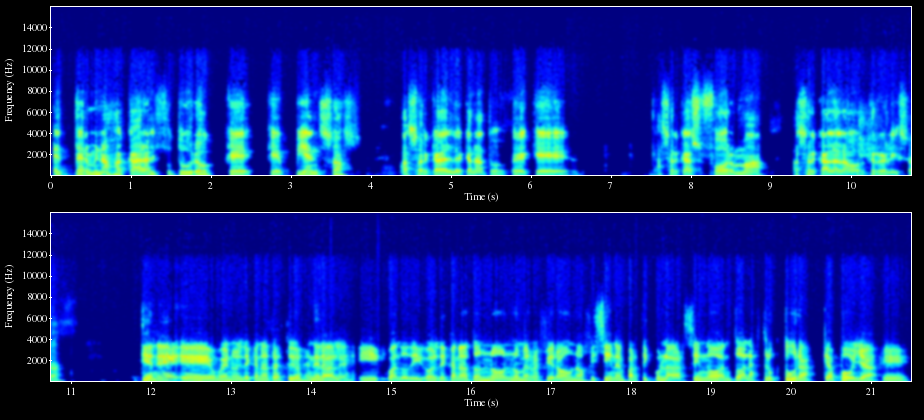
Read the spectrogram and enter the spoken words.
en términos a cara al futuro, ¿qué, piensas acerca del decanato, que, acerca de su forma, acerca de la labor que realiza. Tiene, eh, bueno, el decanato de estudios generales y cuando digo el decanato no, no me refiero a una oficina en particular, sino en toda la estructura que apoya. Eh,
